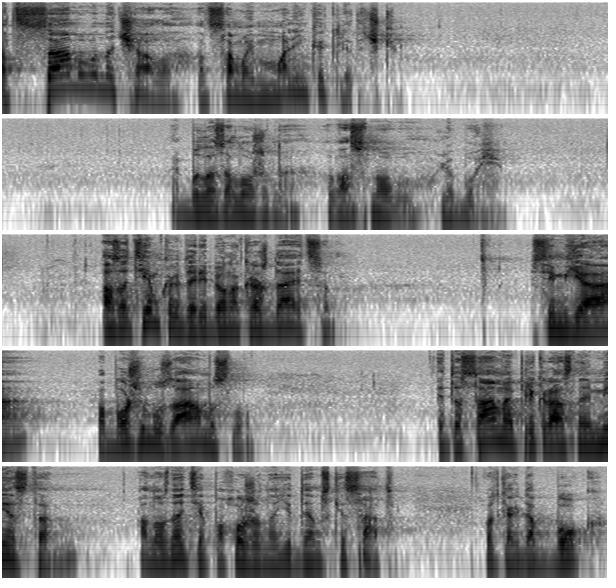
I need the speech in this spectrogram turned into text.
от самого начала, от самой маленькой клеточки было заложено в основу любовь. А затем, когда ребенок рождается, семья по Божьему замыслу – это самое прекрасное место. Оно, знаете, похоже на Едемский сад. Вот когда Бог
